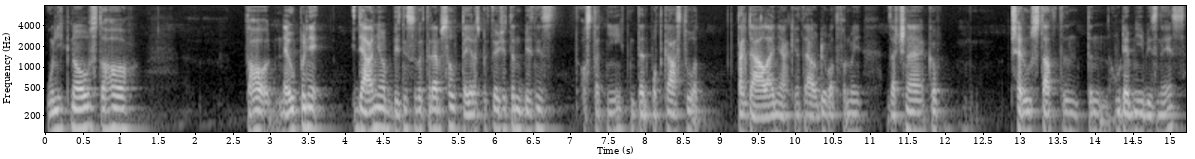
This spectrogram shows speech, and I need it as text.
uniknou z toho, toho neúplně ideálního biznisu, ve kterém jsou teď, respektive, že ten biznis ostatních, ten, ten podcastů a tak dále, nějaké té audio platformy, začne jako přerůstat ten, ten hudební biznis,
